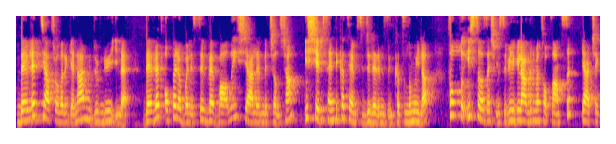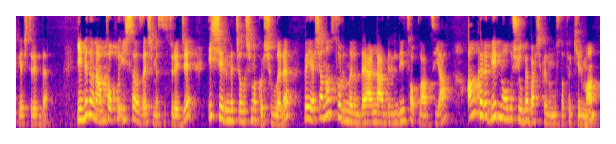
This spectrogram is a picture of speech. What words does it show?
Devlet Tiyatroları Genel Müdürlüğü ile Devlet Opera Balesi ve bağlı iş yerlerinde çalışan iş yeri sendika temsilcilerimizin katılımıyla toplu iş sözleşmesi bilgilendirme toplantısı gerçekleştirildi. Yeni dönem toplu iş sözleşmesi süreci, iş yerinde çalışma koşulları ve yaşanan sorunların değerlendirildiği toplantıya Ankara Bir Nolu Şube Başkanı Mustafa Kirman,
